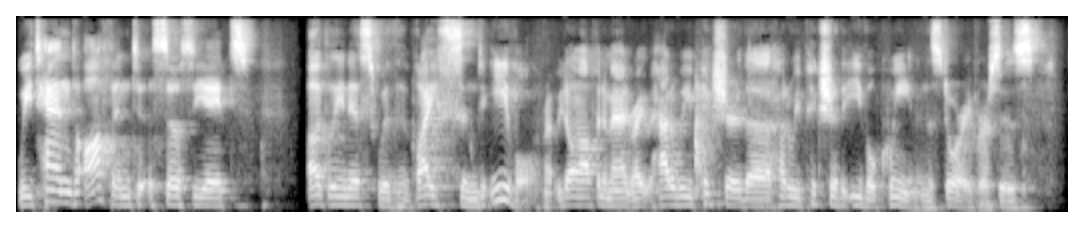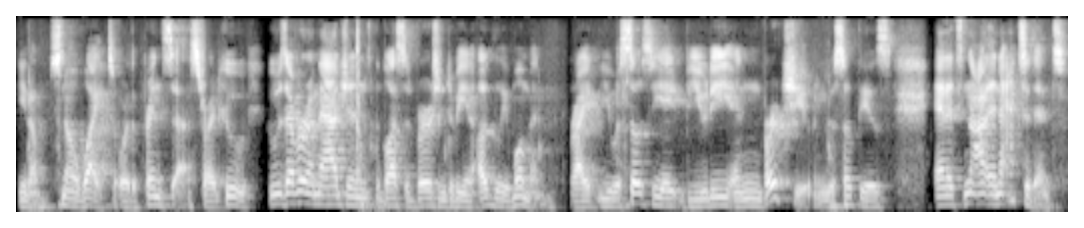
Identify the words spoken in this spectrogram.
We tend often to associate ugliness with vice and evil. Right? We don't often imagine, right? How do we picture the how do we picture the evil queen in the story versus you know Snow White or the princess, right? Who who's ever imagined the Blessed Virgin to be an ugly woman, right? You associate beauty and virtue, and you associate, and it's not an accident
